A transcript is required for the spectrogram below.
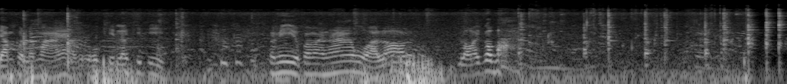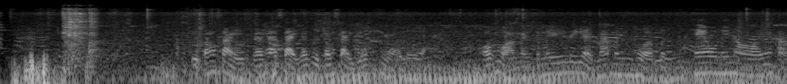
ยำผลไม้อะโอ้คิดแล้วคิดอีกมันมีอยู่ประมาณห้าหัวรอบร้อยกว่าบาทคือต้องใส่แล้วถ้าใส่ก็คือต้องใส่ยกหัวเลยอะเพราะหัวมันก็ไม่ได้ใหญ่มากมันหัวเหมือนแห้วน้อยๆอะค่ะ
